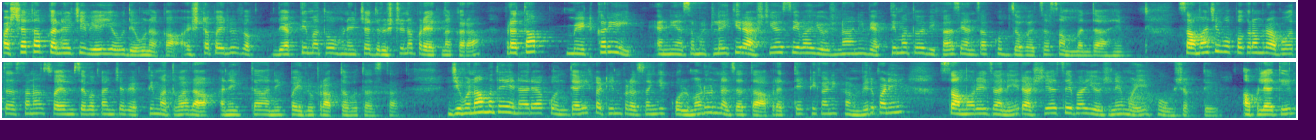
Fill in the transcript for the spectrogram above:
पश्चाताप करण्याची वेळ येऊ देऊ नका. अष्टपैलू व्यक् व्यक्तिमत्व होण्याच्या दृष्टीनं प्रयत्न करा. प्रताप मेटकरी यांनी असं म्हटलं आहे की राष्ट्रीय सेवा योजना आणि व्यक्तिमत्व विकास यांचा खूप जवळचा संबंध आहे. सामाजिक उपक्रम राबवत असताना स्वयंसेवकांच्या व्यक्तिमत्वाला अनेकदा अनेक पैलू प्राप्त होत असतात. जीवनामध्ये येणाऱ्या कोणत्याही कठीण प्रसंगी कोलमडून न जाता प्रत्येक ठिकाणी खंबीरपणे सामोरे जाणे राष्ट्रीय सेवा योजनेमुळे होऊ शकते. आपल्यातील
